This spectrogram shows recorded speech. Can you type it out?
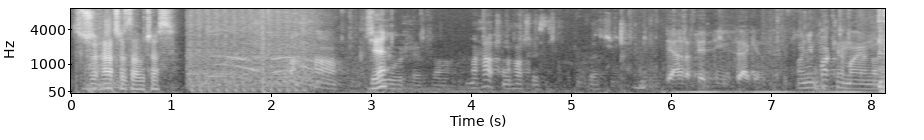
Słyszę hacze cały czas. Gdzie? kurwa. Na haczu, na haczu jest. Też. Down to 15 seconds. Oni pakę mają na tym.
